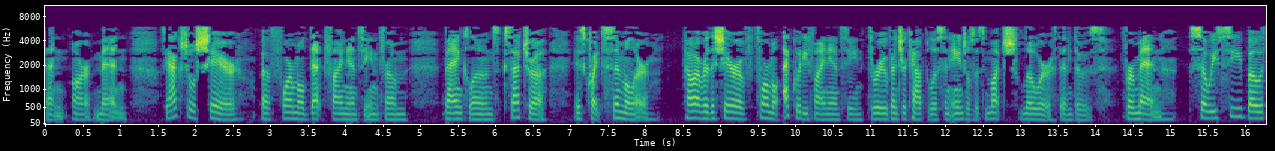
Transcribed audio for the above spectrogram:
than are men. The actual share of formal debt financing from bank loans, etc., is quite similar. However, the share of formal equity financing through venture capitalists and angels is much lower than those for men. So we see both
